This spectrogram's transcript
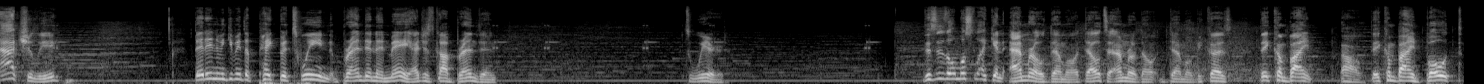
actually, they didn't even give me the pick between Brendan and May. I just got Brendan. It's weird. This is almost like an Emerald demo, a Delta Emerald demo, because they combine oh, they combine both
